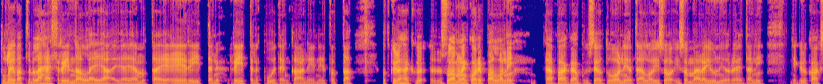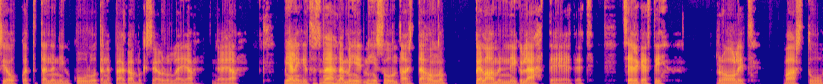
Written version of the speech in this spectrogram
tulivat lähes rinnalle, ja, ja, ja, mutta ei, ei riittänyt, riittänyt kuitenkaan. Niin, niin tota, mutta kyllähän suomalainen koripallo, niin tämä pääkaupunkiseutu on ja täällä on iso, iso määrä junioreita, niin, niin kyllä kaksi joukkuetta tänne niin kuuluu tänne pääkaupunkiseudulle ja, ja, ja mielenkiintoista nähdä, mihin, mihin suuntaan sitten tämä hongan pelaaminen niin lähtee. Et, et selkeästi roolit, vastuu,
